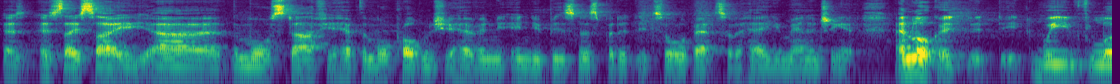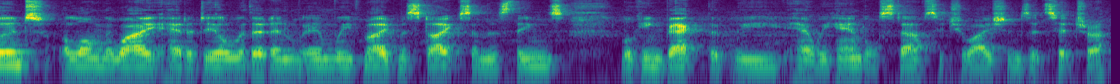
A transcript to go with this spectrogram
as, as they say, uh, the more staff you have, the more problems you have in, in your business. But it, it's all about sort of how you're managing it. And look, it, it, it, we've learnt along the way how to deal with it, and, and we've made mistakes. And there's things looking back that we how we handle staff situations, etc.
